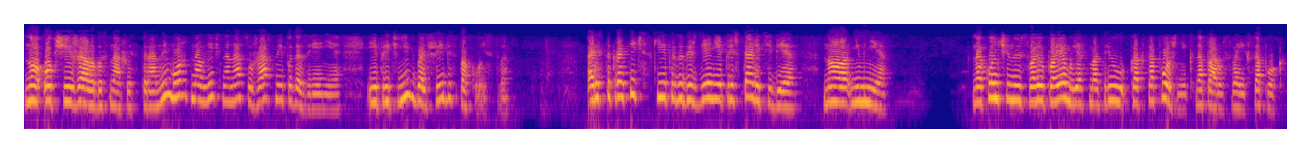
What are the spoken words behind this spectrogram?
но общие жалобы с нашей стороны может навлечь на нас ужасные подозрения и причинить большие беспокойства. Аристократические предубеждения пристали тебе, но не мне. На конченную свою поэму я смотрю, как сапожник на пару своих сапог.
